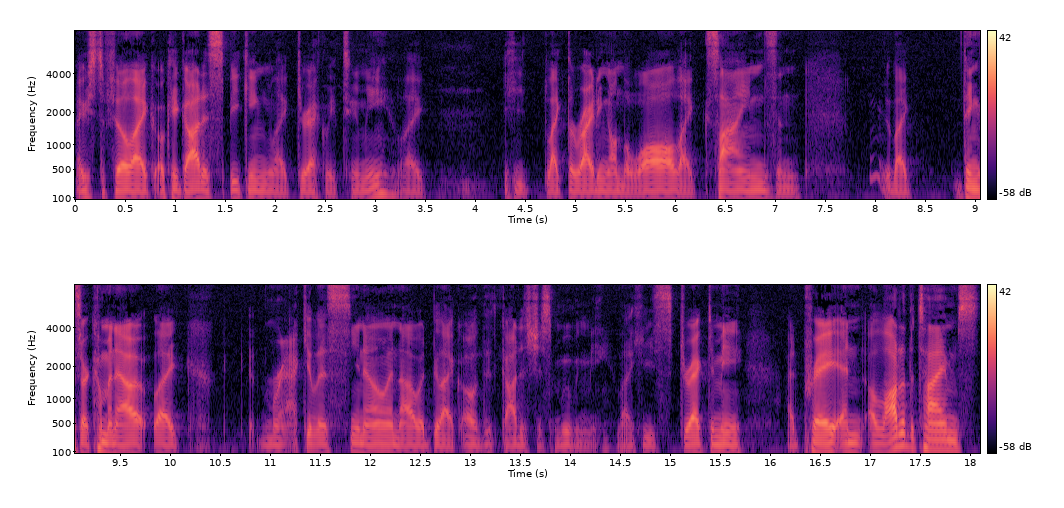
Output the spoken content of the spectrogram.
I used to feel like, okay, God is speaking like directly to me, like he like the writing on the wall, like signs and like things are coming out like miraculous, you know, and I would be like, oh, God is just moving me. Like he's directing me. I'd pray. And a lot of the times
